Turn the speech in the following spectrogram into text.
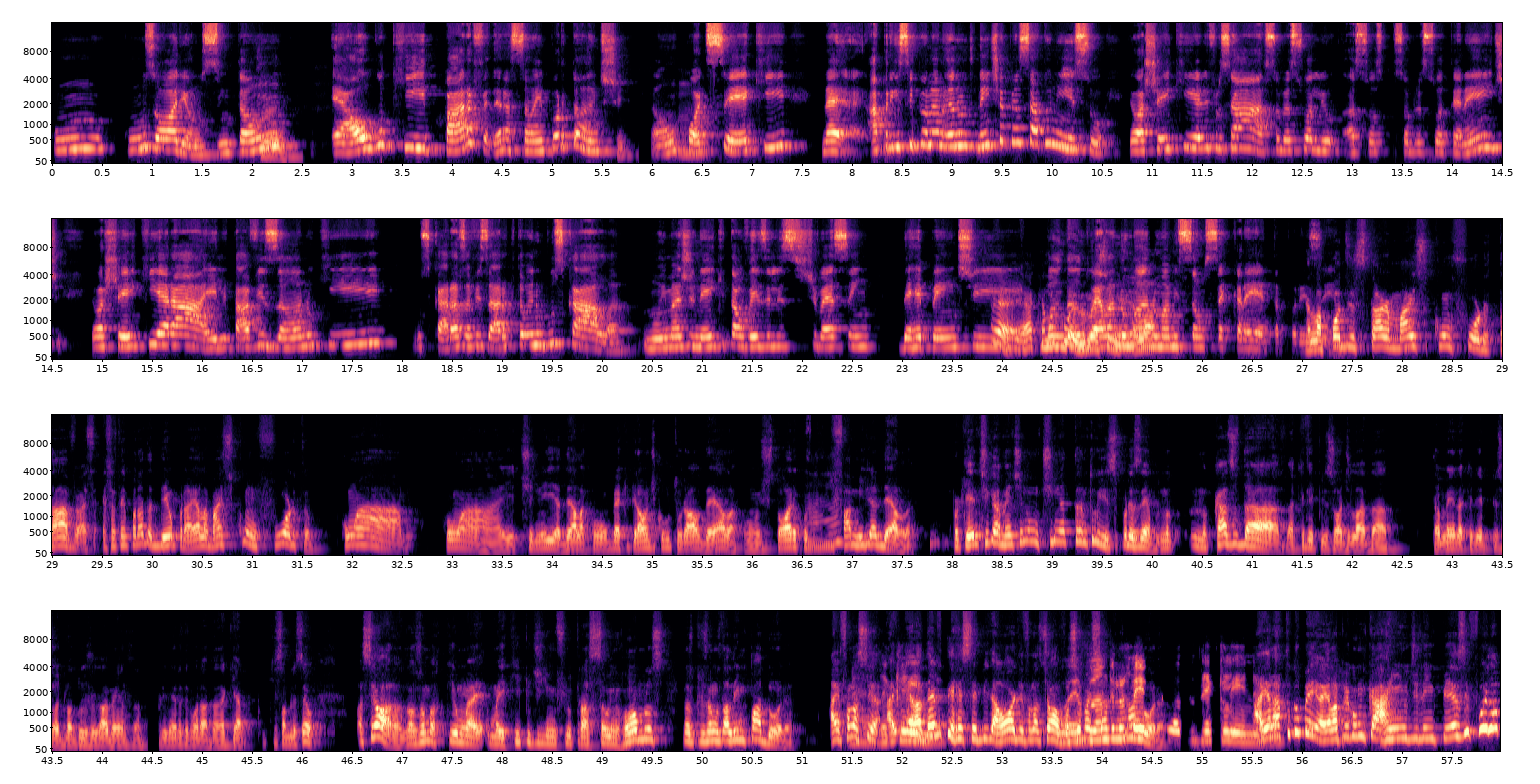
com, com os Orions. Então, Sim. É algo que para a federação é importante. Então, pode ser que. Né, a princípio, eu, não- eu não- nem tinha pensado nisso. Eu achei que ele falou assim: ah, sobre a sua, a sua- sobre a sua tenente, eu achei que era. ah, Ele está avisando que os caras avisaram que estão indo buscá-la. Não imaginei que talvez eles estivessem, de repente, É, é mandando coisa, né, ela assim, numa, ela- numa missão secreta, por exemplo. Ela pode estar mais confortável. Essa essa temporada deu para ela mais conforto com a, com a etnia dela, com o background cultural dela, com o histórico Ah. de família dela. Porque antigamente não tinha tanto isso. Por exemplo, no, no caso da, daquele episódio lá da. Também daquele episódio lá do julgamento, na primeira temporada, né, que, a- que estabeleceu. Assim, ó, nós vamos aqui uma, uma equipe de infiltração em Romulus, nós precisamos da limpadora. Aí falou É, assim, declínio. ela deve ter recebido a ordem e falou assim, ó, você vai ser a limpadora. declínio. Aí ela, tudo bem. Aí ela pegou um carrinho de limpeza e foi lá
